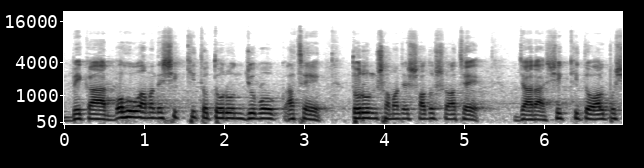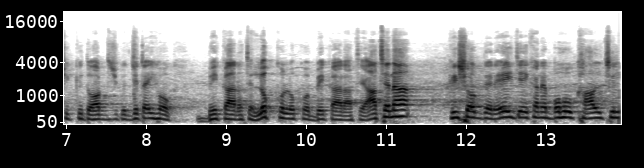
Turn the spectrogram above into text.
বেকার, বহু আমাদের শিক্ষিত তরুণ যুবক আছে, তরুণ সমাজের সদস্য আছে, যারা শিক্ষিত, অল্প শিক্ষিত অর্ধশিক্ষিত যেটাই হোক বেকার আছে, লক্ষ লক্ষ বেকার আছে আছে না? কৃষকদের এই যে এখানে বহু খাল ছিল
